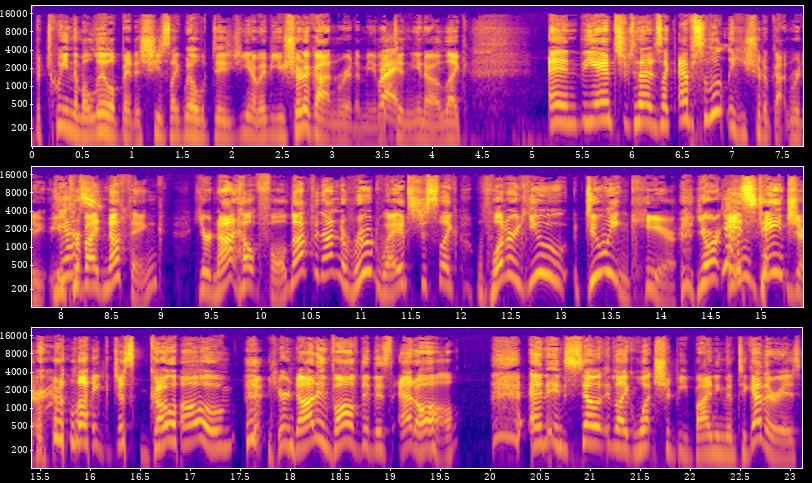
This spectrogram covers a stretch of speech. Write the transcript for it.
between them a little bit. Is she's like, well, did you know maybe you should have gotten rid of me, like Right. didn't you know like? And the answer to that is like, absolutely, he should have gotten rid of you. You Yes. provide nothing. You're not helpful. Not not in a rude way. It's just like, what are you doing here? You're Yes. in danger. like, just go home. You're not involved in this at all. And and so like, what should be binding them together is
